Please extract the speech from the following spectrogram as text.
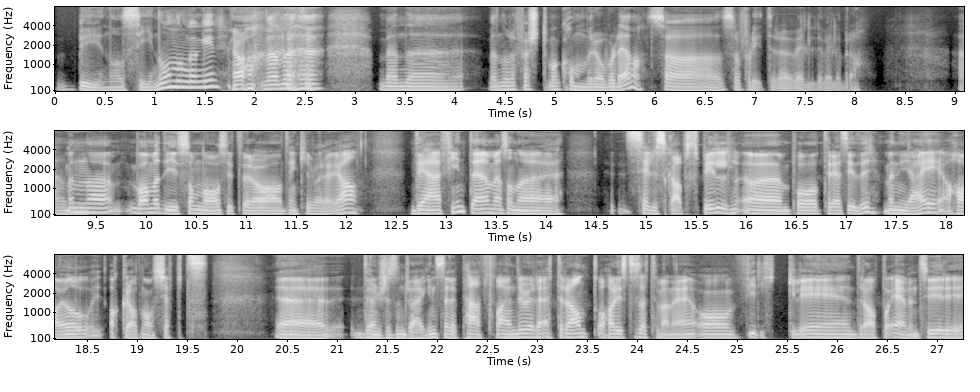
begynne å si noe noen ganger. Ja. Men, eh, men, eh, men når det først man kommer over det, da, så, så flyter det veldig, veldig bra. Um, Men uh, hva med de som nå sitter og tenker bare ja, det er fint det med sånne selskapsspill uh, på tre sider, men jeg har jo akkurat nå kjøpt Dungeons and Dragons eller Pathfinder eller et eller annet, og har lyst til å sette meg ned og virkelig dra på eventyr i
